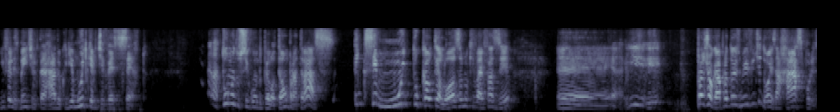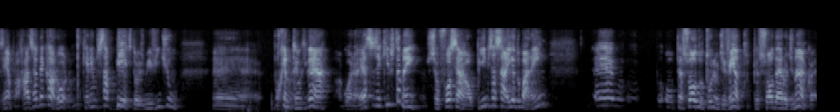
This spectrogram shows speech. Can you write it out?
Infelizmente ele está errado, eu queria muito que ele tivesse certo. A turma do segundo pelotão para trás tem que ser muito cautelosa no que vai fazer é, e, e para jogar para 2022. A Haas, por exemplo, a Haas já declarou, não queremos saber de 2021, é, porque não tem o que ganhar. Agora, essas equipes também. Se eu fosse a Alpine, já saía do Bahrein. É, o pessoal do túnel de vento, o pessoal da aerodinâmica,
